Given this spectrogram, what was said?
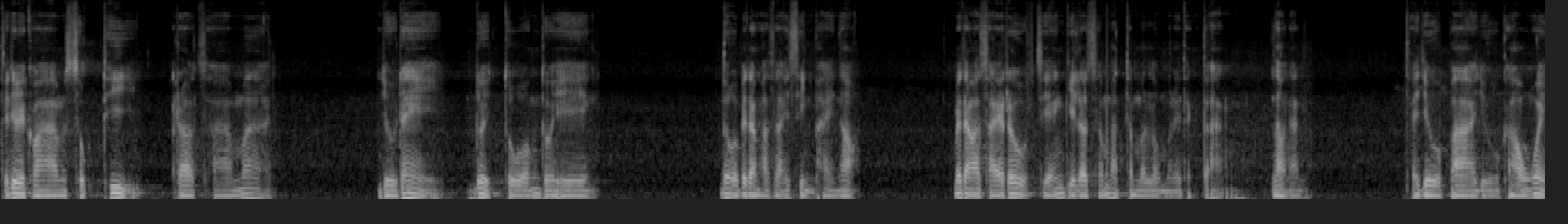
จะได้เป็นความสุขที่เราสามารถ อยู่ได้ด้วยตัวของตัวเอง โดยไม่ต้องอาศัยสิ่งภายนอก ไม่ต้องอาศัยรูปเสียงกลิ่นรสสัมผัสธรรมลมอะไรต่าง ๆ เหล่านั้นจะอยู่ป่าอยู่เขาห้วย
